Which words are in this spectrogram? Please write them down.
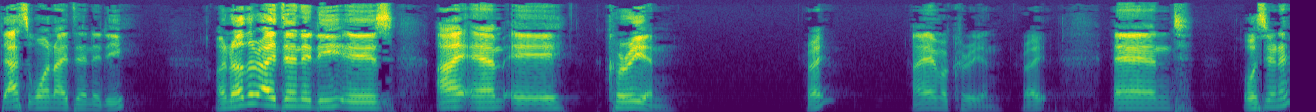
That's one identity. Another identity is I am a Korean. Right? I am a Korean, right? And what's your name?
